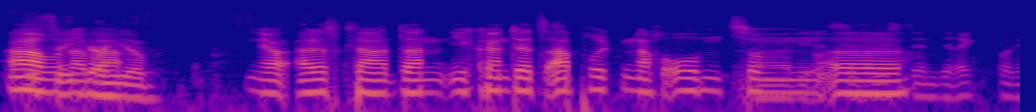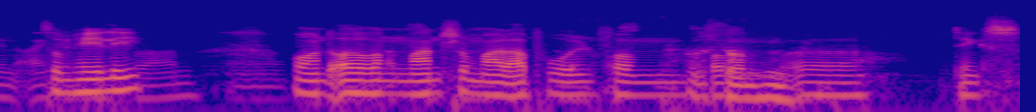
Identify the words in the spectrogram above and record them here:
Ah, wunderbar. Hier. Ja, alles klar. Dann, ihr könnt jetzt abrücken nach oben Ah, zum, äh, direkt vor den zum Heli. gefahren. Und euren Mann schon mal abholen vom, vom äh, Dings.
